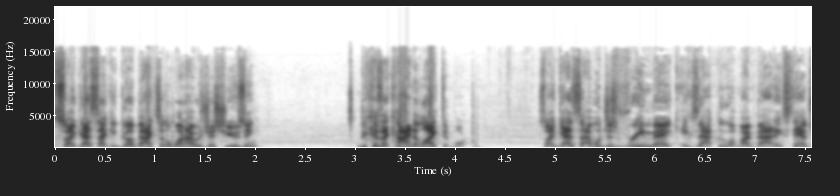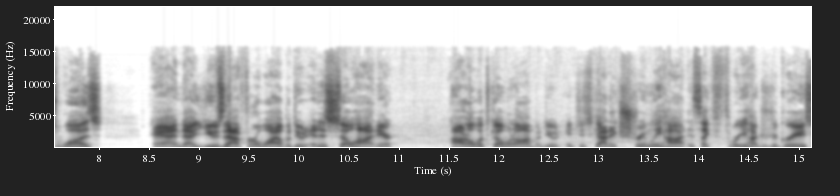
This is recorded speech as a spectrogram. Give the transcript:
so I guess I could go back to the one I was just using because I kind of liked it more. So I guess I will just remake exactly what my batting stance was and uh, use that for a while. But, dude, it is so hot in here. I don't know what's going on, but, dude, it just got extremely hot. It's like 300 degrees.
